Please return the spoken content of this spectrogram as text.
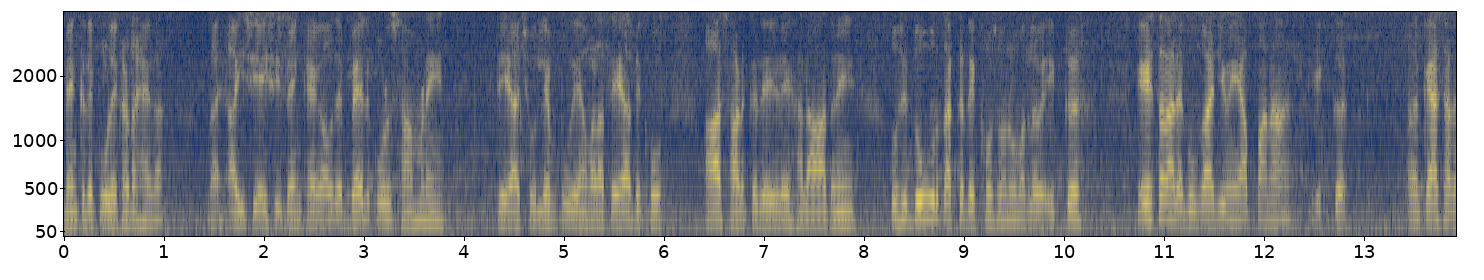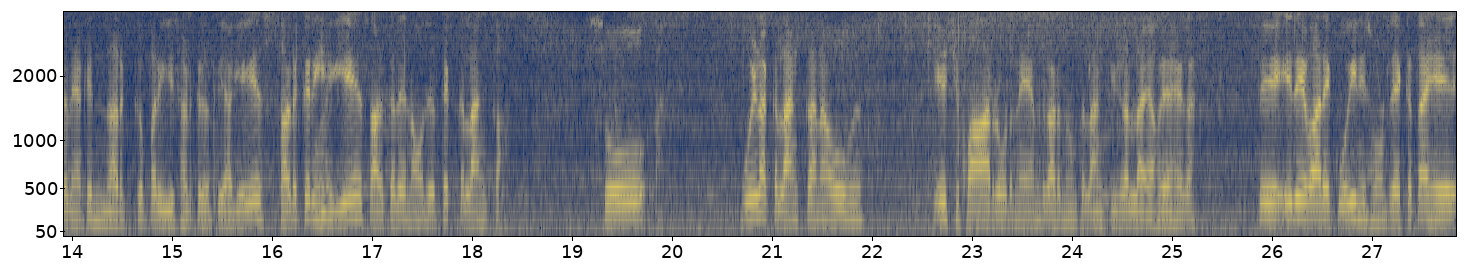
ਬੈਂਕ ਦੇ ਕੋਲੇ ਖੜਾ ਹੈਗਾ। ਨਾ ਆਈਸੀਆਈਸੀ ਬੈਂਕ ਹੈਗਾ, ਉਹਦੇ ਬਿਲਕੁਲ ਸਾਹਮਣੇ ਤੇ ਆ ਛੋਲੇ ਭਟੂਰਿਆਂ ਵਾਲਾ ਤੇ ਆ ਦੇਖੋ ਆ ਸੜਕ ਦੇ ਜਿਹੜੇ ਹਾਲਾਤ ਨੇ। ਤੁਸੀਂ ਦੂਰ ਤੱਕ ਦੇਖੋ ਤੁਹਾਨੂੰ ਮਤਲਬ ਇੱਕ ਇਸ ਤਰ੍ਹਾਂ ਲੱਗੂਗਾ ਜਿਵੇਂ ਆਪਾਂ ਨਾ ਇੱਕ ਕਹਿ ਸਕਦੇ ਹਾਂ ਕਿ ਨਰਕ ਭਰੀ ਸੜਕ ਦੇ ਉੱਤੇ ਆ ਗਏ ਇਹ ਸੜਕ ਨਹੀਂ ਹੈਗੀ, ਇਹ ਸੜਕ ਦੇ ਨਾਂ ਦੇ ਉੱਤੇ ਕਲੰਕ ਆ। ਸੋ ਉਹ ਜਿਹੜਾ ਕਲੰਕ ਆ ਨਾ, ਉਹ ਇਹ ਛਪਾਰ ਰੋਡ ਨੇ ਅਹਿਮਦਗੜ੍ਹ ਨੂੰ ਕਲੰਕ ਜਿਹੜਾ ਲਾਇਆ ਹੋਇਆ ਹੈਗਾ। ਤੇ ਇਹਦੇ ਬਾਰੇ ਕੋਈ ਨਹੀਂ ਸੁਣਦਾ। ਇੱਕ ਤਾਂ ਇਹ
